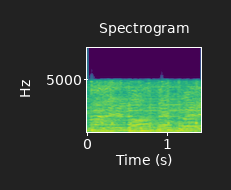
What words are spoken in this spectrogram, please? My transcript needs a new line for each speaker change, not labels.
Everybody knows this way.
